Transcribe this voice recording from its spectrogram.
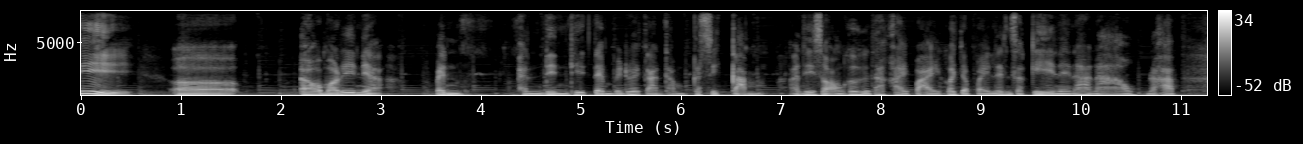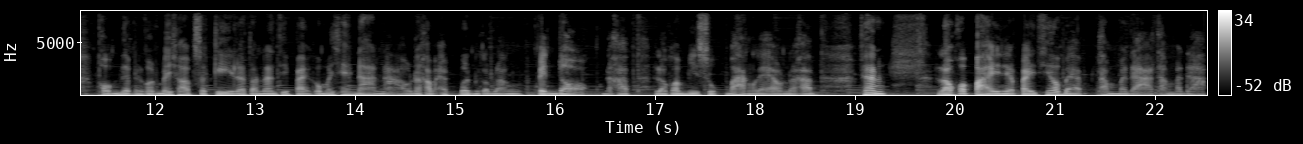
ที่อาโอโมริเนี่ยเป็นแผ่นดินที่เต็มไปด้วยการทำกสิกรรม อันที่ 2 ก็คือถ้าใครไปก็จะไปเล่นสกีในหน้าหนาวนะครับ ผมเนี่ยเป็นคนไม่ชอบสกี แล้วตอนนั้นที่ไปก็ไม่ใช่หน้าหนาวนะครับแอปเปิลกำลังเป็นดอกนะครับ แล้วก็มีสุกบ้างแล้วนะครับฉะนั้นเราก็ไปเนี่ยไปเที่ยวแบบธรรมดาธรรมดา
